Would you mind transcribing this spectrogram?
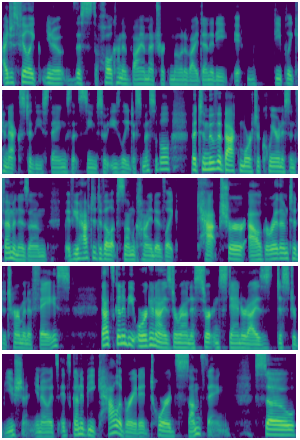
I just feel like, you know, this whole kind of biometric mode of identity, it deeply connects to these things that seem so easily dismissible. But to move it back more to queerness and feminism, if you have to develop some kind of like capture algorithm to determine a face, that's going to be organized around a certain standardized distribution you know? It's it's going to be calibrated towards something. So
